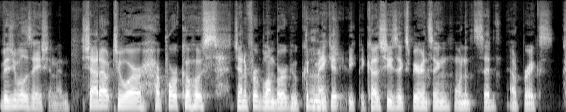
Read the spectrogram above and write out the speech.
visualization. And shout out to our our poor co-host Jennifer Blumberg who couldn't oh, make it geez. because she's experiencing one of the said outbreaks.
